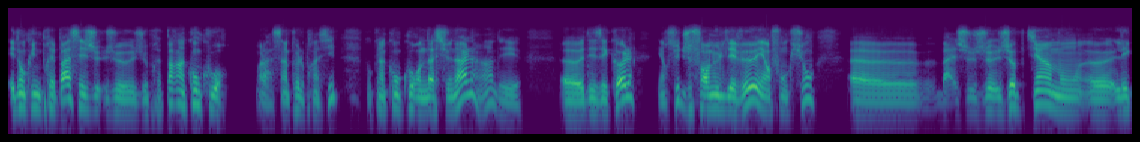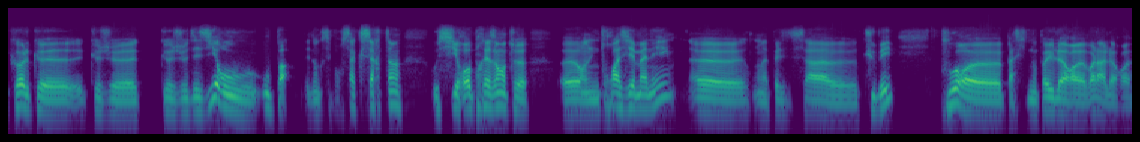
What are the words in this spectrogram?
Et donc une prépa, c'est je, prépare un concours. Voilà, c'est un peu le principe. Donc un concours national hein, des, euh, des écoles. Et ensuite, je formule des vœux et en fonction, euh, bah, j'obtiens euh, l'école que, que, je, que je désire ou, ou pas. Et donc c'est pour ça que certains aussi représentent en une troisième année, on appelle ça QB, pour parce qu'ils n'ont pas eu leur voilà leur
